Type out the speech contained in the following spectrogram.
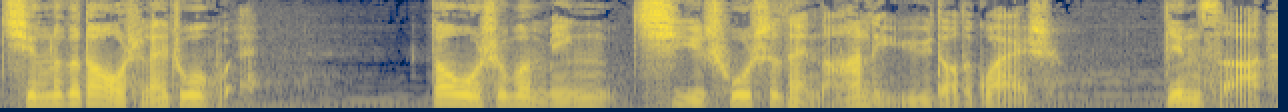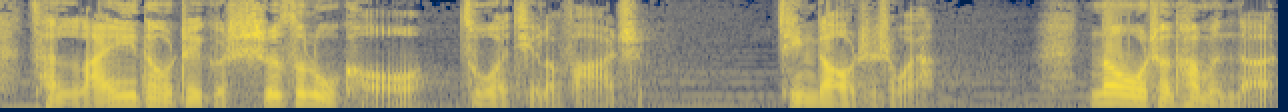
请了个道士来捉鬼。道士问明起初是在哪里遇到的怪事，因此啊，才来到这个十字路口做起了法事。听道士说呀。闹上他们的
